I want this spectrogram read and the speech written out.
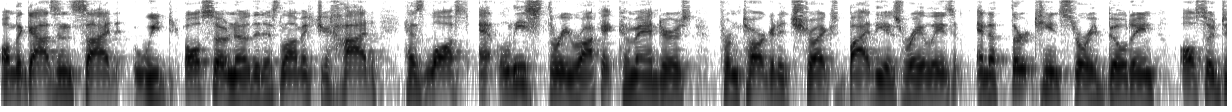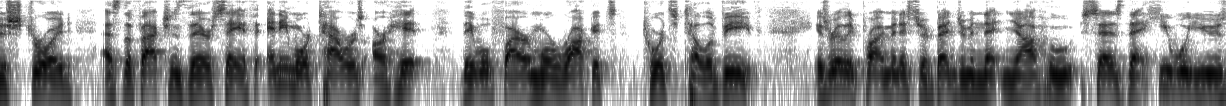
On the Gazan side, we also know that Islamic Jihad has lost at least three rocket commanders from targeted strikes by the Israelis, and a 13 story building also destroyed, as the factions there say if any more towers are hit, they will fire more rockets towards Tel Aviv. Israeli Prime Minister Benjamin Netanyahu says that he will use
